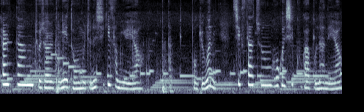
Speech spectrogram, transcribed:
혈당 조절 등에 도움을 주는 식이섬유예요. 복용은 식사 중 혹은 식후가 무난해요.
